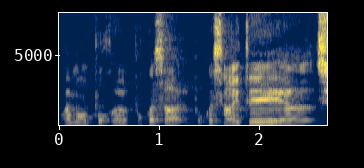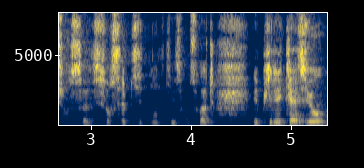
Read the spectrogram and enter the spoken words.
vraiment pour euh, pourquoi ça pourquoi s'arrêter euh, sur ce, sur ces petites montres qui sont Swatch. Et puis les Casio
